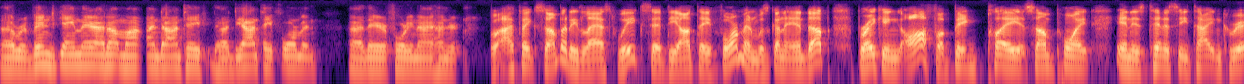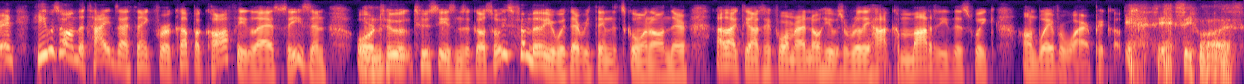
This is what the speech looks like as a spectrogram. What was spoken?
uh, revenge game there. I don't mind Dante uh, D'Onta Foreman uh, there at 4,900. Well, I think somebody last week said D'Onta Foreman was going to end up breaking off a big play at some point in his Tennessee Titan career, and he was on the Titans, I think, for a cup of coffee last season or mm-hmm. two two seasons ago. So he's familiar with everything that's going on there. I like D'Onta Foreman. I know he was a really hot commodity this week on waiver wire pickups. Yes, yes he was.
